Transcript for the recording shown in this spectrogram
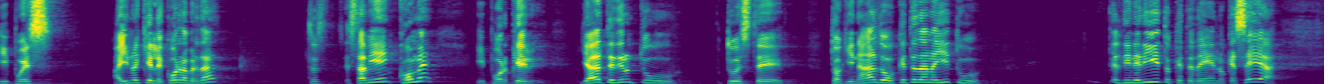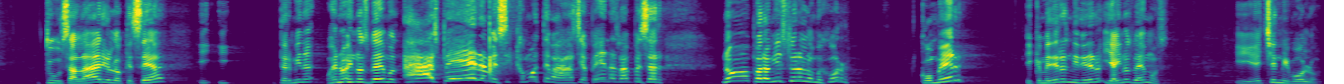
Y pues ahí no hay quien le corra, ¿verdad? Entonces, está bien, come. Y porque ya te dieron tu, tu, este, tu aguinaldo, ¿qué te dan ahí? Tu, el dinerito que te den, lo que sea, tu salario, lo que sea. y, termina, bueno, ahí nos vemos. Ah, espérame, ¿cómo te vas? Y apenas va a empezar. No, para mí esto era lo mejor. Comer y que me dieras mi dinero y ahí nos vemos. Y echen mi bolo.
